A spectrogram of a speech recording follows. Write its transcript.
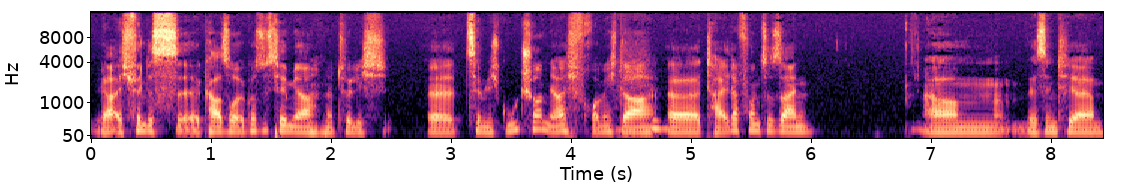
Ja, ich finde das äh, Karlsruher Ökosystem ja natürlich äh, ziemlich gut schon. Ja, ich freue mich da mhm. äh, Teil davon zu sein. Ähm, wir sind hier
